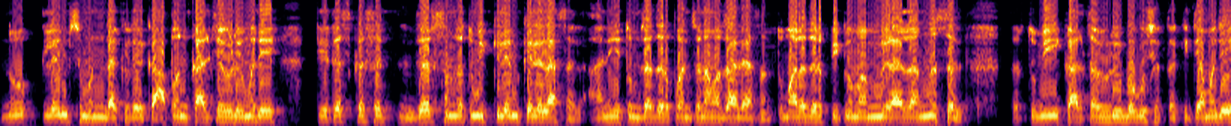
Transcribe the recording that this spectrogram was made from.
नो क्लेम्स म्हणून दाखवतोय का? आपण कालच्या व्हिडिओमध्ये स्टेटस कसं जर समजा तुम्ही क्लेम केलेला असेल आणि तुमचा जर पंचनामा झाला असेल तुम्हाला जर पीक विमा मिळाला नसेल तर तुम्ही कालचा व्हिडिओ बघू शकता की त्यामध्ये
